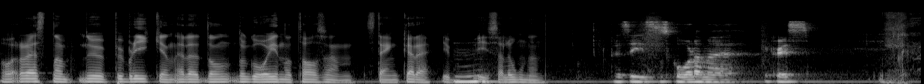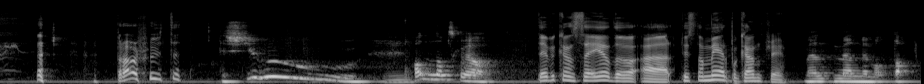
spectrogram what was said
och resten av nu publiken, eller de, de går in och tar sig en stänkare i, Mm. i salonen. Precis, och skåla med Chris. Bra skjutet! Tjoho! Honom ska vi ha. Det vi kan säga då är, lyssna mer på country. Men, men med måtta.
